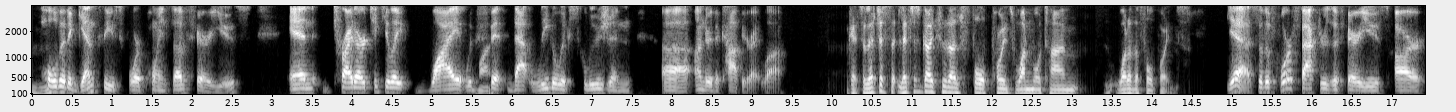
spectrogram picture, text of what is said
mm-hmm. hold it against these four points of fair use and try to articulate why it would fit that legal exclusion uh, under the copyright law. Okay, so let's just let's just go through those four points one more time. What are the four points? Yeah, so the four factors of fair use are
